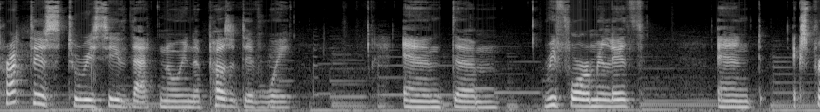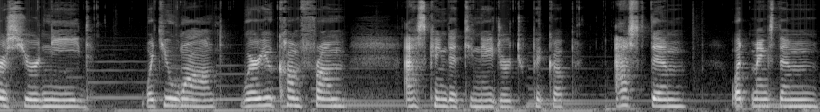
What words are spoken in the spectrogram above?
Practice to receive that no in a positive way and um, reformulate and express your need, what you want, where you come from, asking the teenager to pick up. Ask them what makes them,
